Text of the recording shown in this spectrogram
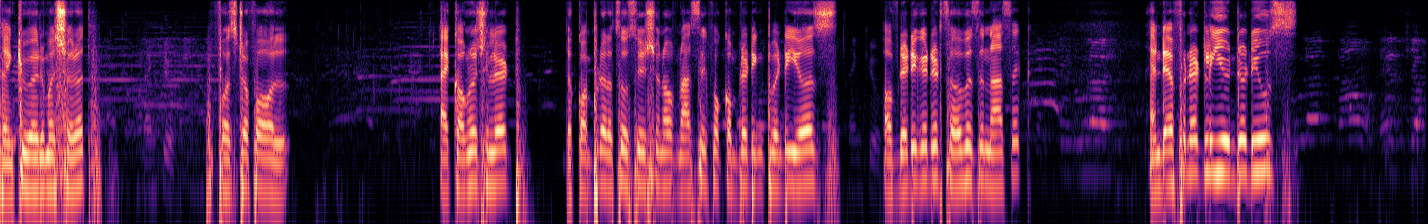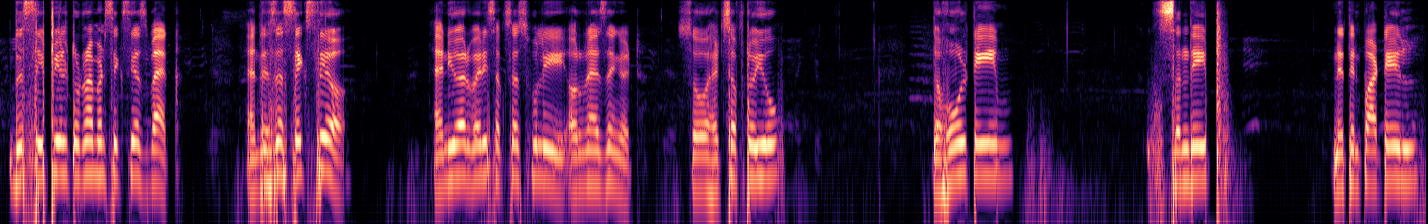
Thank you very much, Sharat. First of all, I congratulate the Computer Association of Nasik for completing 20 years of dedicated service in Nasik. And definitely, you introduced this CPL tournament six years back. And this is the sixth year, and you are very successfully organizing it. So, heads up to you. The whole team, Sandeep, Nitin Patil,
